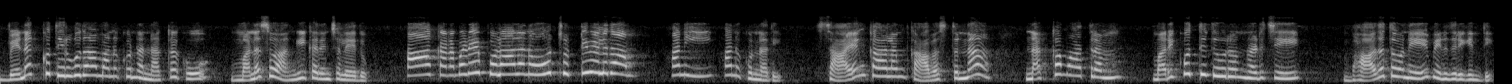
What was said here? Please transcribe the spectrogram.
వెనక్కు తిరుగుదామనుకున్న నక్కకు మనసు అంగీకరించలేదు. ఆ కనబడే పొలాలను చుట్టి వెళదాం అని అనుకున్నది. సాయంకాలం కావస్తున్నా నక్క మాత్రం మరికొద్ది దూరం నడిచి బాధతోనే వెనుదిరిగింది.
